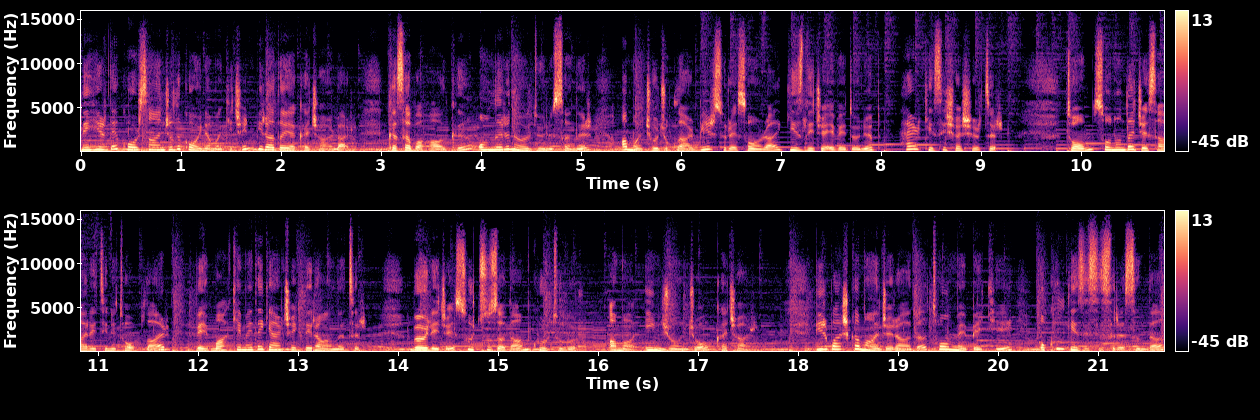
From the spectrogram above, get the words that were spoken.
nehirde korsancılık oynamak için bir adaya kaçarlar. Kasaba halkı onların öldüğünü sanır ama çocuklar bir süre sonra gizlice eve dönüp herkesi şaşırtır. Tom sonunda cesaretini toplar ve mahkemede gerçekleri anlatır. Böylece suçsuz adam kurtulur ama Injun Joe kaçar. Bir başka macerada Tom ve Becky okul gezisi sırasında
